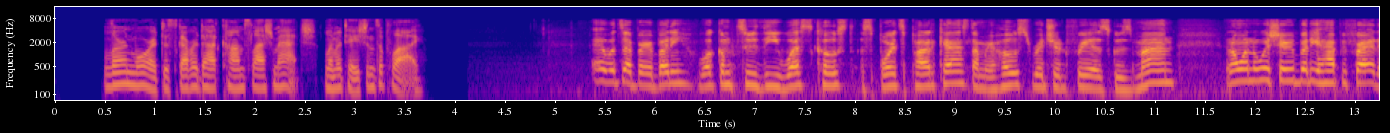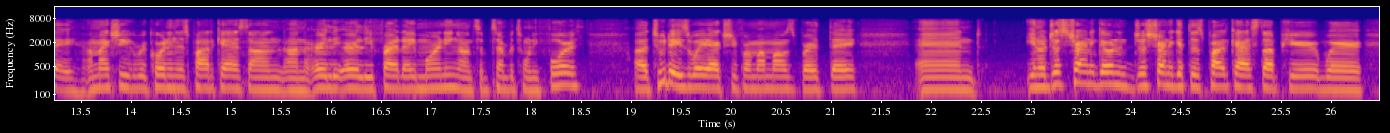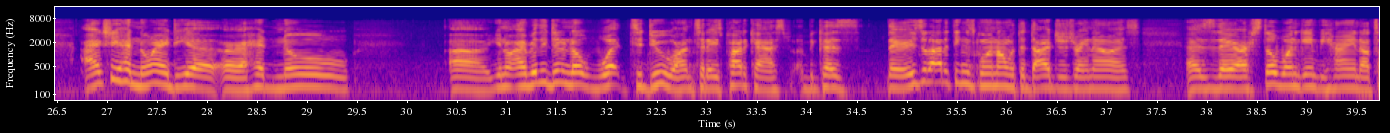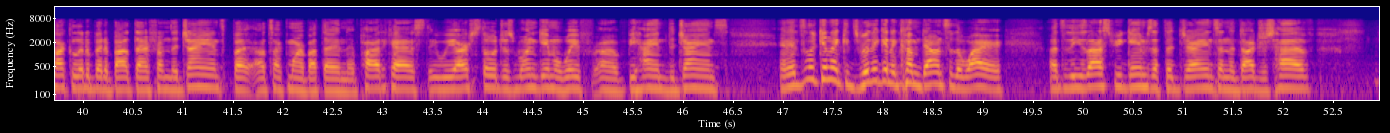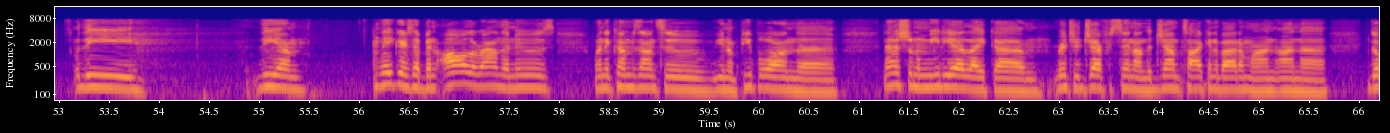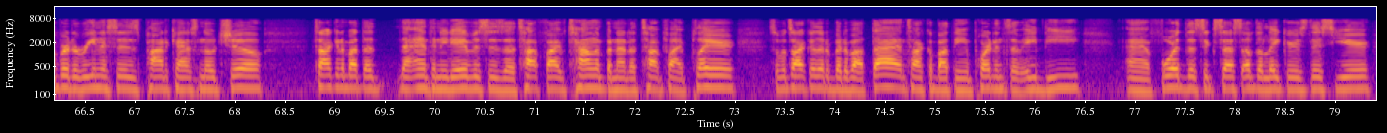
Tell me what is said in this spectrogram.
Learn more at discover.com slash match. Limitations apply. Hey, what's up, everybody? Welcome to the West Coast Sports Podcast. I'm your host, Richard Frias Guzman, and I want to wish everybody a happy Friday. I'm actually recording this podcast on on early, early Friday morning on September 24th, uh, two days away actually from my mom's birthday, and you know, just trying to go and just trying to get this podcast up here where I actually had no idea or I had no uh, you know, I really didn't know what to do on today's podcast because there is a lot of things going on with the Dodgers right now as as they are still one game behind. I'll talk a little bit about that from the Giants, but I'll talk more about that in the podcast. We are still just one game away uh, behind the Giants, and it's looking like it's really going to come down to the wire uh, to these last few games that the Giants and the Dodgers have. The the um Lakers have been all around the news when it comes down to you know people on the national media like um, Richard Jefferson on the Jump talking about him, or on on uh, Gilbert Arenas' podcast No Chill talking about the that Anthony Davis is a top five talent but not a top five player. So we'll talk a little bit about that and talk about the importance of AD and for the success of the Lakers this year.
